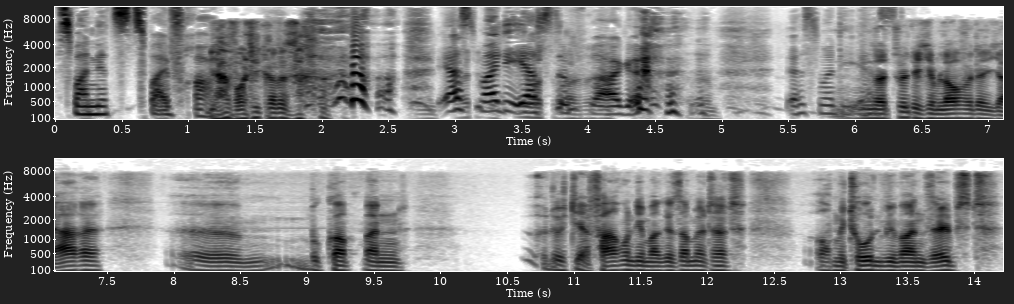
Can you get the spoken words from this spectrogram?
Es waren jetzt zwei Fragen. Ja, wollte ich gerade sagen. Erstmal die erste Frage. Erstmal die erste. Natürlich im Laufe der Jahre äh, bekommt man durch die Erfahrung, die man gesammelt hat, auch Methoden, wie man selbst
